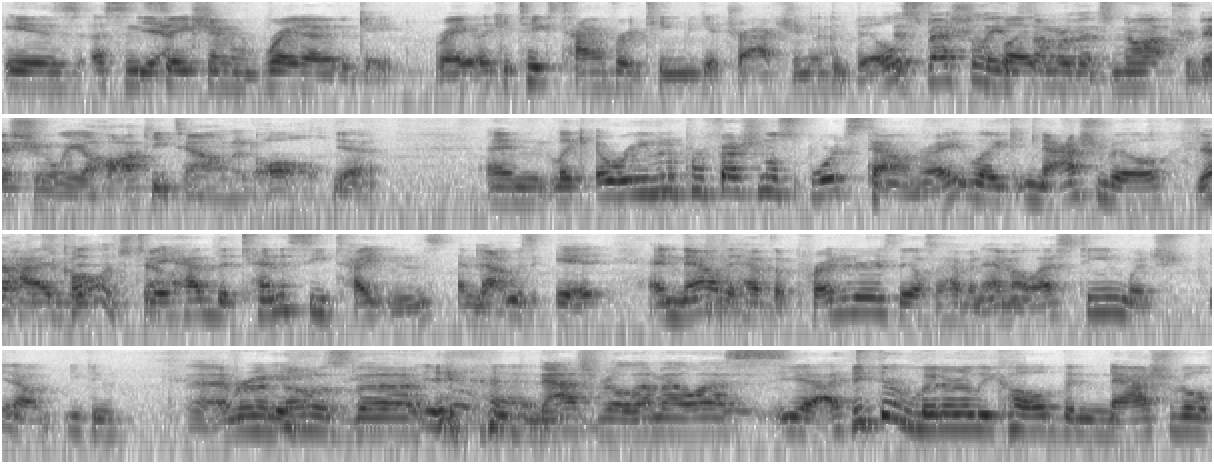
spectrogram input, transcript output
is a sensation right out of the gate, right? Like it takes time for a team to get traction and to build, Especially in somewhere that's not traditionally a hockey town at all. Yeah. And like, or even a professional sports town, right? Like Nashville Yeah, had college the, town. they had the Tennessee Titans, and Yeah. that was it. And now they have the Predators. They also have an MLS team, which you know you can. Uh, everyone knows the Nashville MLS. Yeah, I think they're literally called the Nashville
